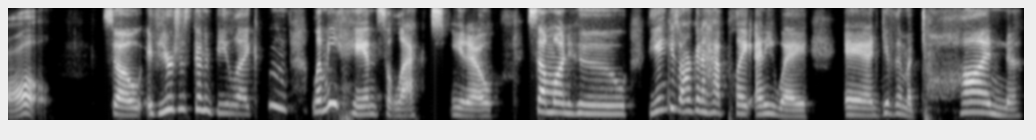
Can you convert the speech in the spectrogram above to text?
all. So if you're just going to be like, hmm, let me hand select, you know, someone who the Yankees aren't going to have play anyway and give them a ton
